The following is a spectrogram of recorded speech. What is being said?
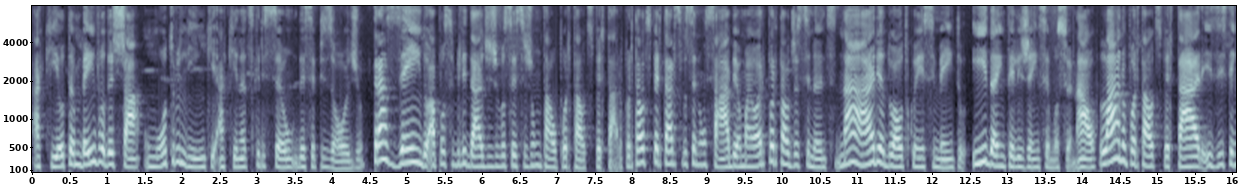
aqui, eu também vou deixar um outro link aqui na descrição desse episódio, trazendo a possibilidade de você se juntar ao Portal Despertar. O Portal Despertar, se você não sabe, é o maior portal de assinantes na área do autoconhecimento e da inteligência emocional. Lá no Portal Despertar existem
